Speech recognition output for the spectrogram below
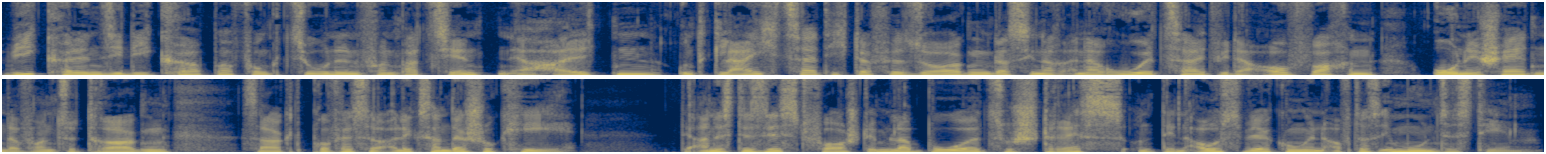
wie können sie die Körperfunktionen von Patienten erhalten und gleichzeitig dafür sorgen, dass sie nach einer Ruhezeit wieder aufwachen, ohne Schäden davon zu tragen, sagt Professor Alexander Chouquet. Der Anästhesist forscht im Labor zu Stress und den Auswirkungen auf das Immunsystem.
